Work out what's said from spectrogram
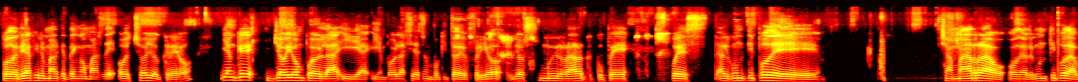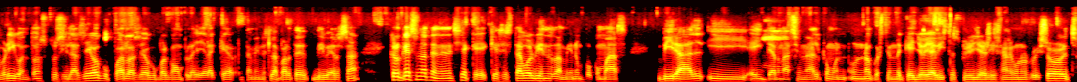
podría afirmar que tengo más de ocho, yo creo. Y aunque yo vivo en Puebla y, y, en Puebla sí hace un poquito de frío, yo es muy raro que ocupe pues algún tipo de chamarra o, de algún tipo de abrigo. Entonces, pues si las llego a ocupar, las llego a ocupar como playera, que también es la parte diversa. Creo que es una tendencia que, que se está volviendo también un poco más viral y, e internacional, como una cuestión de que yo ya he visto Spirit Jerseys en algunos resorts,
